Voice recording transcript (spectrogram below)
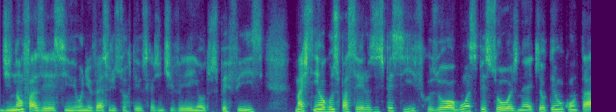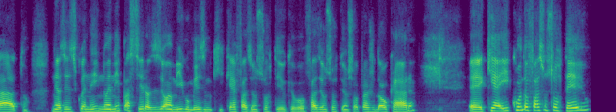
de não fazer esse universo de sorteios que a gente vê em outros perfis, mas tem alguns parceiros específicos ou algumas pessoas, né, que eu tenho um contato, né, às vezes não é nem parceiro, às vezes é um amigo mesmo que quer fazer um sorteio, que eu vou fazer um sorteio só para ajudar o cara, é, que aí quando eu faço um sorteio,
